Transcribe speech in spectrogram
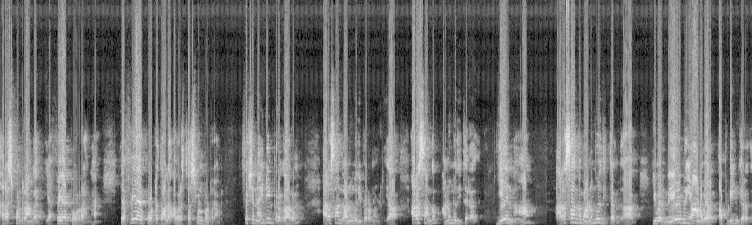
அரெஸ்ட் பண்றாங்க எஃப்ஐஆர் போடுறாங்க. எஃப்ஐஆர் போட்டதால அவரை சஸ்பெண்ட் பண்றாங்க. செக்ஷன் நைன்டீன் பிரகாரம் அரசாங்கம் அனுமதி பெறணும் இல்லையா? அரசாங்கம் அனுமதி தராது. ஏன்னா அரசாங்கம் அனுமதி தந்தா இவர் நேர்மையானவர் அப்படிங்கிறத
